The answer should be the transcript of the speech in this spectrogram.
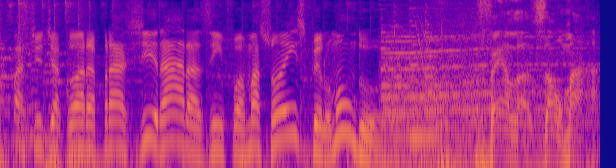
A partir de agora, para girar as informações pelo mundo. Velas ao mar.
